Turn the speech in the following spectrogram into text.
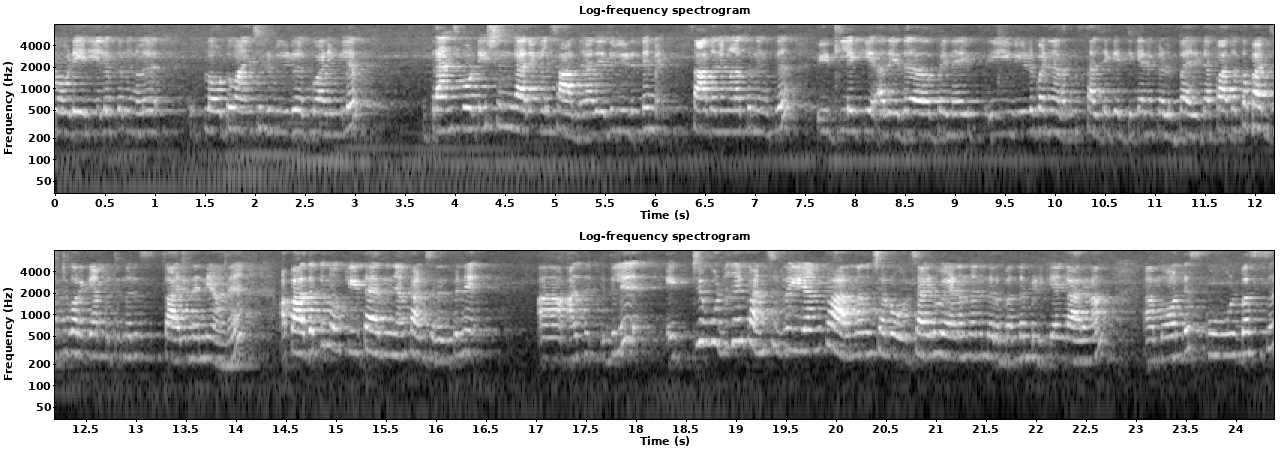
റോഡ് ഏരിയയിലൊക്കെ നിങ്ങൾ പ്ലോട്ട് വാങ്ങിച്ചിട്ട് വീട് വെക്കുവാണെങ്കിൽ ട്രാൻസ്പോർട്ടേഷൻ കാര്യങ്ങൾ സാധനം അതായത് വീടിന്റെ സാധനങ്ങളൊക്കെ നിങ്ങൾക്ക് വീട്ടിലേക്ക് അതായത് പിന്നെ ഈ വീട് പണി നടക്കുന്ന സ്ഥലത്തേക്ക് എത്തിക്കാനൊക്കെ എളുപ്പമായിരിക്കും അപ്പൊ അതൊക്കെ ബഡ്ജറ്റ് കുറയ്ക്കാൻ പറ്റുന്ന ഒരു കാര്യം തന്നെയാണ്. അപ്പൊ അതൊക്കെ നോക്കിയിട്ടായിരുന്നു ഞാൻ കൺസിഡർ ചെയ്തത്. പിന്നെ അത് ഇതിൽ ഏറ്റവും കൂടുതൽ കൺസിഡർ ചെയ്യാൻ കാരണം എന്ന് വെച്ചാൽ റോഡ് സൈഡ് വേണം എന്ന് നിർബന്ധം പിടിക്കാൻ കാരണം മോന്റെ സ്കൂൾ ബസ്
